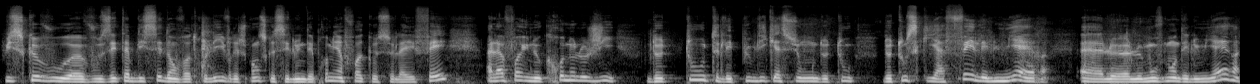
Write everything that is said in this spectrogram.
puisque vous, euh, vous établissez dans votre livre, et je pense que c'est l'une des premières fois que cela est fait, à la fois une chronologie de toutes les publications, de tout, de tout ce qui a fait les Lumières, euh, le, mouvement des Lumières,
